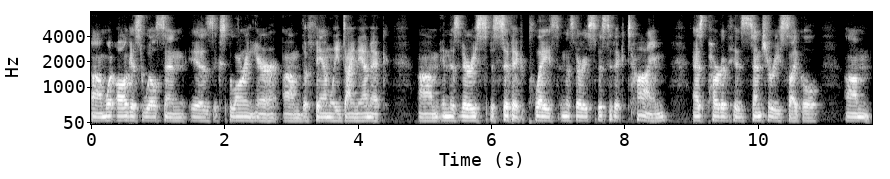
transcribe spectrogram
um, what August Wilson is exploring here, um, the family dynamic um, in this very specific place, in this very specific time, as part of his century cycle, um,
